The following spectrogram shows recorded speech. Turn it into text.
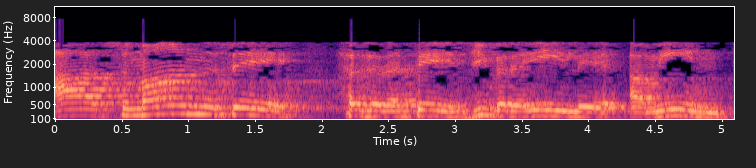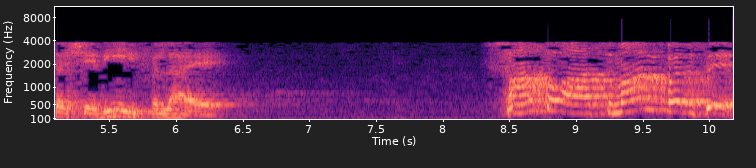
آسمان سے حضرت جبرائیل امین تشریف لائے۔ ساتوں آسمان پر سے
